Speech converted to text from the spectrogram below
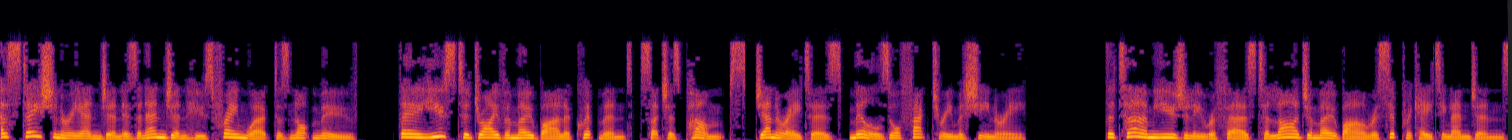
A stationary engine is an engine whose framework does not move. They are used to drive immobile equipment, such as pumps, generators, mills or factory machinery. The term usually refers to large immobile reciprocating engines,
